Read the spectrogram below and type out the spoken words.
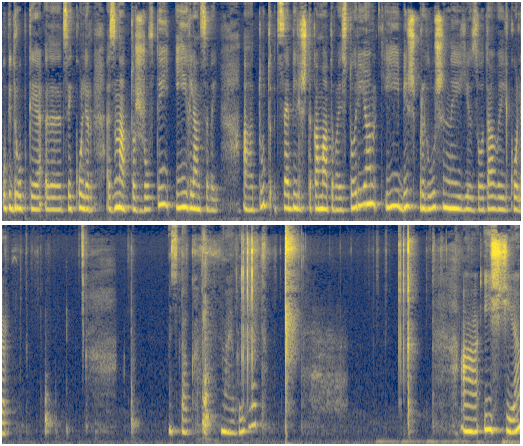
У підробки е, цей колір занадто жовтий і глянцевий. А тут це більш така матова історія і більш приглушений золотавий колір. Ось так має вигляд. А, і ще,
